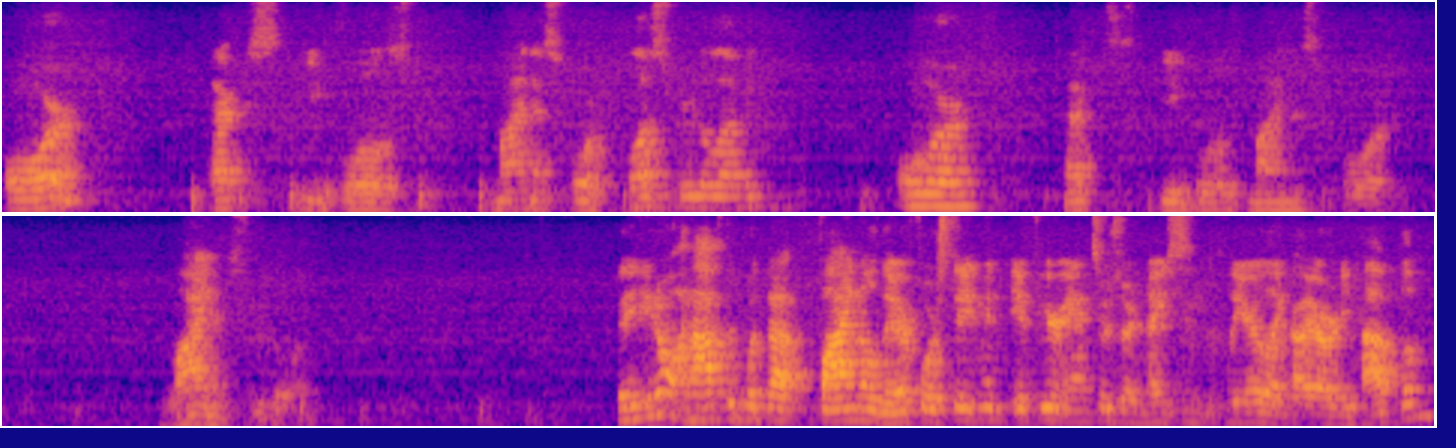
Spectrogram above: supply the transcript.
or x equals minus 4 plus root 11 or x equals minus 4 minus root 11. Okay, you don't have to put that final therefore statement if your answers are nice and clear like I already have them,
